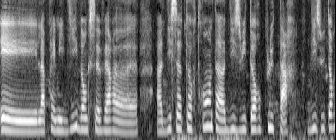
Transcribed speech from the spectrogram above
Et l'après-midi, donc c'est vers à 17h30 à 18h plus tard. 18h,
